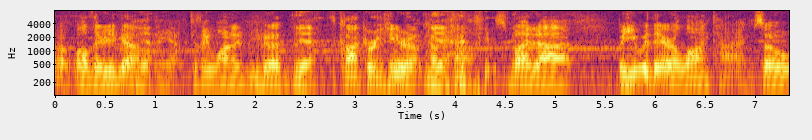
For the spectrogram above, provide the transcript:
Oh, well, there you go. Yeah. Yeah, because they wanted you to, Yeah. the conquering hero coming Yeah. out. But uh, but you were there a long time. So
